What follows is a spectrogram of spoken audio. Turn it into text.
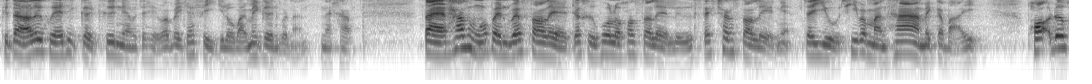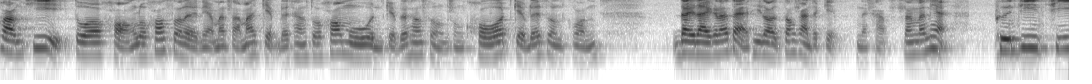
คือแต่ละ request ที่เกิดขึ้นเนี่ยมันจะเห็นว่าเป็นแค่ 4 กิโลไบต์ไม่เกินกว่านั้นนะครับ แต่ถ้าสมมติว่าเป็นเว็บ storage ก็คือพวก local storage หรือ section storage เนี่ยจะอยู่ที่ประมาณ5เมกะไบต์เพราะด้วยความที่ตัวของ local storage เนี่ยมันสามารถเก็บได้ทั้งตัวข้อมูล เก็บได้ทั้งส่วนของโค้ดเก็บได้ส่วนของใด ๆ ก็แล้วแต่ที่เราต้องการจะเก็บนะครับ ดังนั้นเนี่ยพื้นที่ที่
